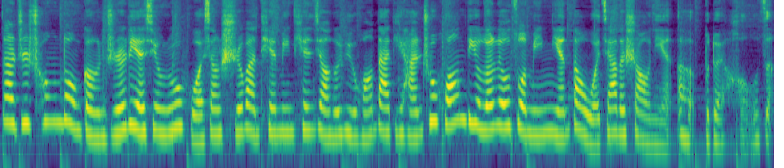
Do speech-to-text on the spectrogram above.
那只冲动耿直、烈性如火，向十万天兵天将和玉皇大帝喊出“皇帝轮流做，明年到我家”的少年，呃，不对，猴子，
